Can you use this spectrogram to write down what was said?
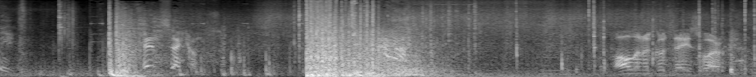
Ten seconds. Ah! All in a good day's work.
